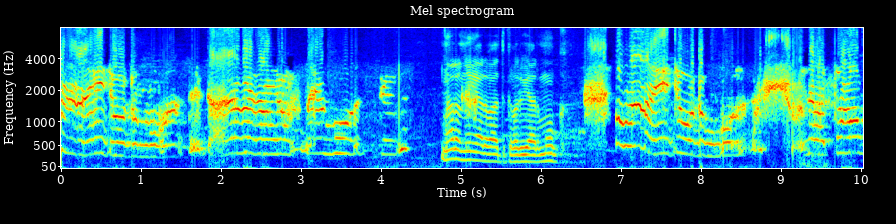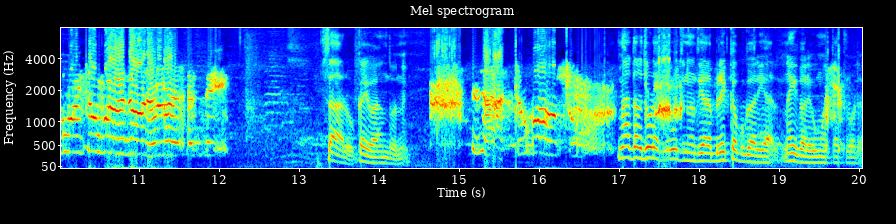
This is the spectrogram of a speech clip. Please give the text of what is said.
નહીં જૂઠું બોલતી. તારા કે જૂઠ નહીં બોલતી. મારે નહીં યાર વાત કરું યાર નથી સારું, કઈ વાંધો નહીં. ના તારા જોડે રહેવું જ નથી યાર બ્રેકઅપ કર યાર. નહીં કરે એવું મારે જોડે.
